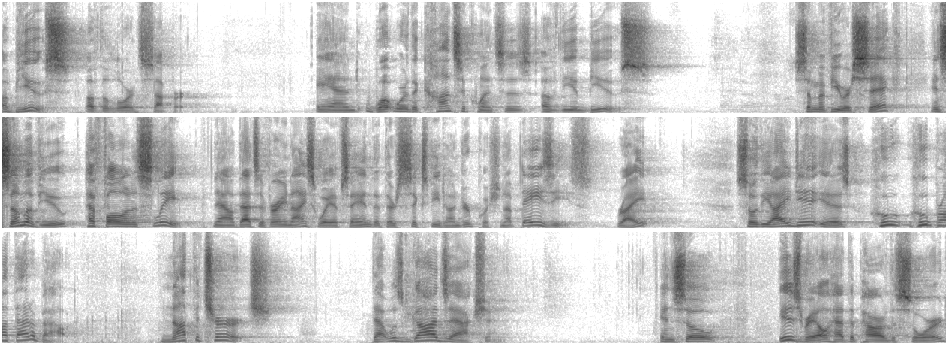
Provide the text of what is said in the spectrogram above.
abuse of the Lord's Supper. And what were the consequences of the abuse? Some of you are sick, and some of you have fallen asleep. Now, that's a very nice way of saying that there's six feet under pushing up daisies, right? So the idea is who, who brought that about? Not the church. That was God's action. And so Israel had the power of the sword,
